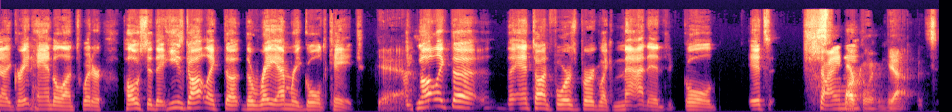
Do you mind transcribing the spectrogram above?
uh, great handle on Twitter, posted that he's got like the the Ray Emery gold cage, Yeah. like not like the the Anton Forsberg like matted gold. It's shiny, Sparkling. Yeah. it's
